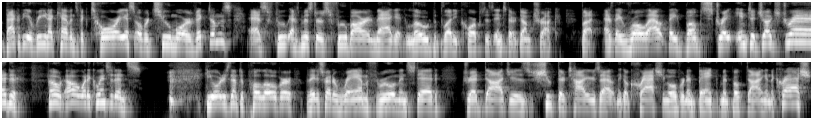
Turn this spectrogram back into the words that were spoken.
back at the arena, Kevin's victorious over two more victims as as Misters Fubar and Maggot load the bloody corpses into their dump truck. But as they roll out, they bump straight into Judge Dredd. Oh no, what a coincidence! He orders them to pull over, but they just try to ram through him instead. Dredd dodges, shoot their tires out, and they go crashing over an embankment, both dying in the crash.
